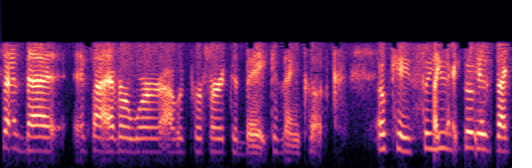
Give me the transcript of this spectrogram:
said that if I ever were, I would prefer to bake than cook. Okay, so you Like, so, like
